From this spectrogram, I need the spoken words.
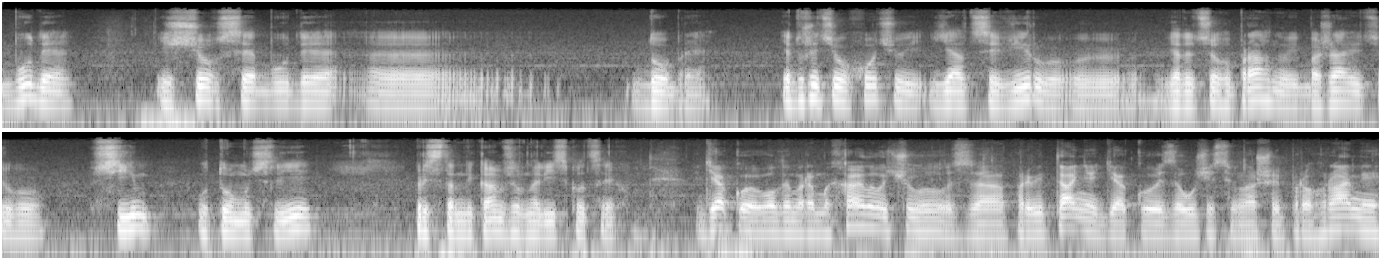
буде, і що все буде добре. Я дуже цього хочу, я в це вірю, я до цього прагну і бажаю цього всім, у тому числі представникам журналістського цеху. Дякую Володимире Михайловичу за привітання. Дякую за участь у нашій програмі.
